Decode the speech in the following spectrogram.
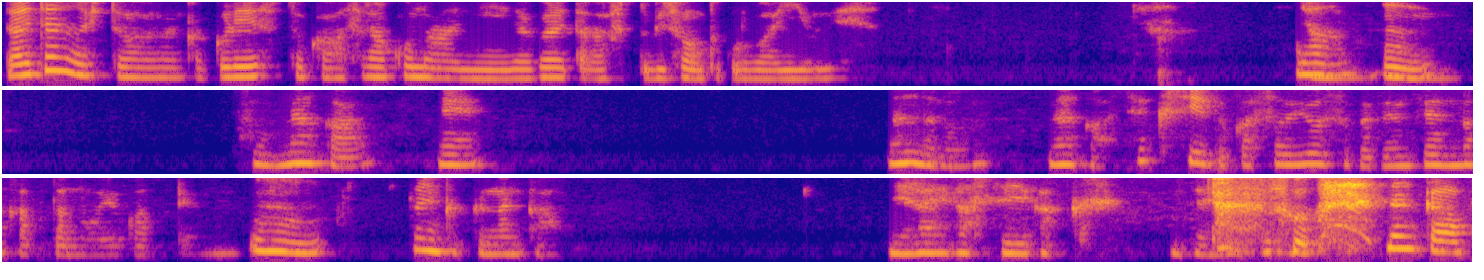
大体の人はなんかグレースとかサラコナーに殴られたら吹っ飛びそうなところがいいよね。いや、うん。そう、なんかね、なんだろう、なんかセクシーとかそういう要素が全然なかったのは良かったよね。うん。とにかくなんか、狙いが正確みたいな。そう。なんか、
